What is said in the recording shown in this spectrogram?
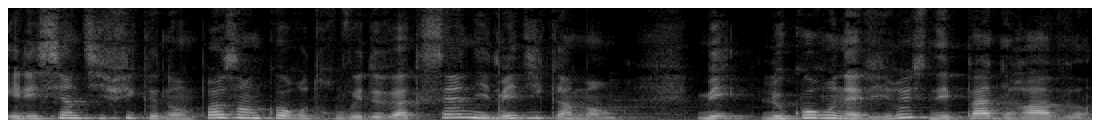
et les scientifiques n'ont pas encore trouvé de vaccin ni de médicaments. Mais le coronavirus n'est pas grave.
